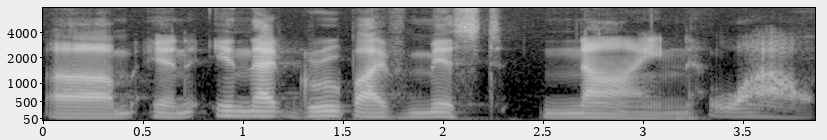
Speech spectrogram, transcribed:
Um, and in that group, I've missed nine. Wow.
